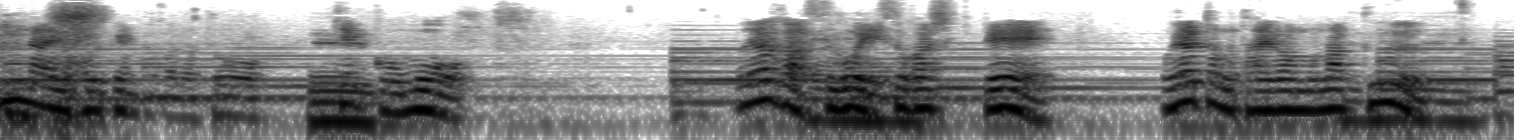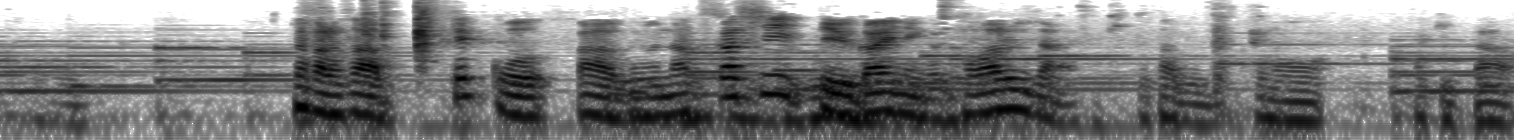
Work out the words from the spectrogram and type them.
院内の保育園とかだと、うん結構もう、親がすごい忙しくて、親との対話もなく、だからさ、結構、あ、ごめん、懐かしいっていう概念が変わるじゃないですか、きっと多分。その、さっき言った、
